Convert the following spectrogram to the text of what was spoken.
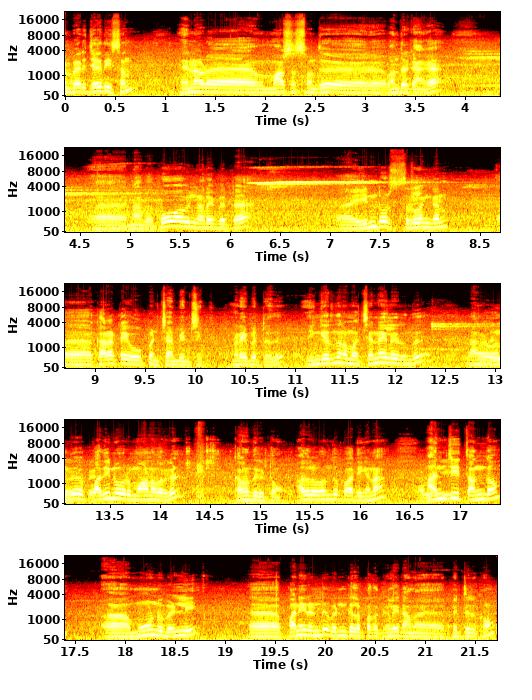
என் பேர் ஜெகதீசன். என்னோட மாஸ்டர்ஸ் வந்து வந்திருக்காங்க. நாங்கள் கோவாவில் நடைபெற்ற Indo Sri Lankan karate open championship நடைபெற்றது. இங்கேருந்து நம்ம சென்னையிலிருந்து நாங்கள் வந்து பதினோரு மாணவர்கள் கலந்துக்கிட்டோம். அதில் வந்து பார்த்திங்கன்னா அஞ்சு. தங்கம் மூணு வெள்ளி பன்னிரெண்டு வெண்கல பதக்கங்களை நாம் பெற்றிருக்கோம்.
